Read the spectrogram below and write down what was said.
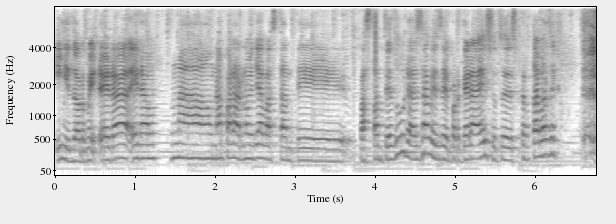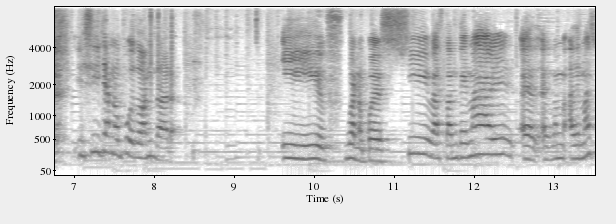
y dormir. Era, era una, una, paranoia bastante, bastante dura, ¿sabes? porque era eso, te despertabas de, y sí, ya no puedo andar. Y bueno, pues sí, bastante mal. Además,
